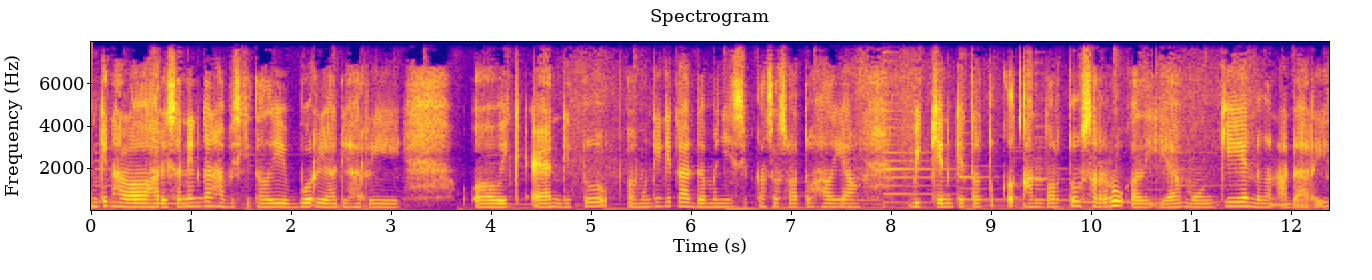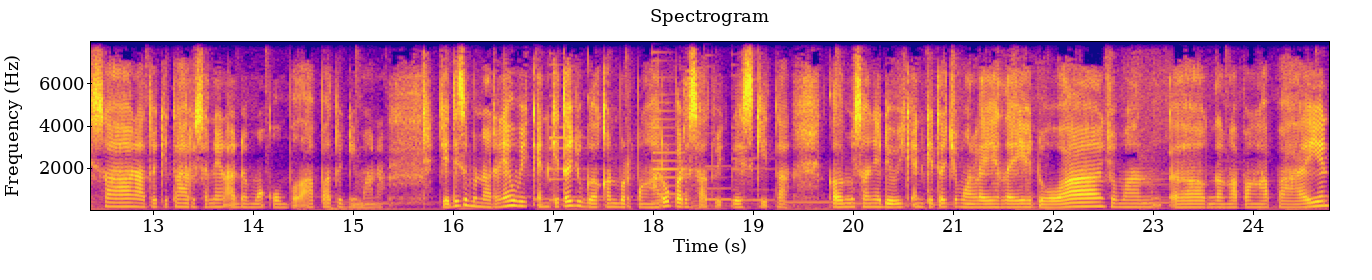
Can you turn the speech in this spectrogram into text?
mungkin kalau hari Senin kan habis kita libur ya di hari uh, weekend gitu uh, mungkin kita ada menyisipkan sesuatu hal yang bikin kita tuh ke kantor tuh seru kali ya. Mungkin dengan ada arisan atau kita hari Senin ada mau kumpul apa tuh gimana. Jadi sebenarnya weekend kita juga akan berpengaruh pada saat weekdays kita. Kalau misalnya di weekend kita cuma leyeh-leyeh doang cuman uh, nggak uh, ngapa-ngapain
